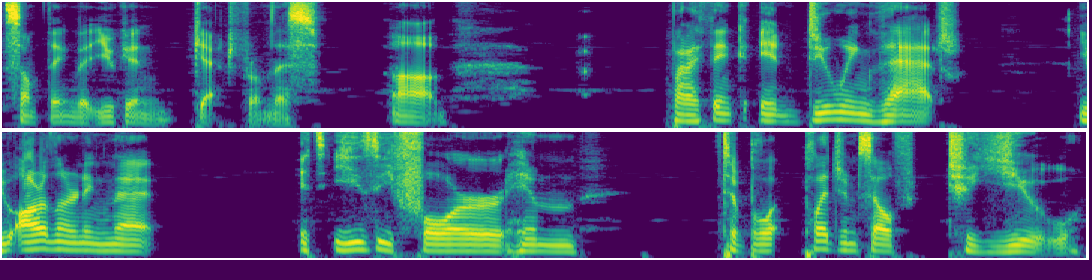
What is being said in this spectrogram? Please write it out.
something that you can get from this. Um, but I think in doing that, you are learning that it's easy for him to pledge himself to you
